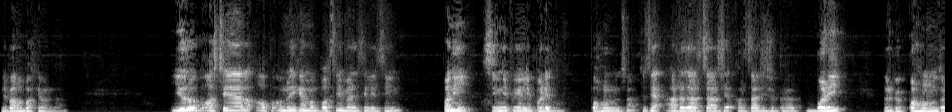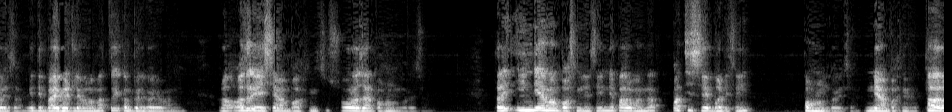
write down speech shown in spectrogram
नेपालमा बस्ने भन्दा युरोप अस्ट्रेलिया र अमेरिकामा बस्ने मान्छेले चाहिँ पनि सिग्निफिकेन्टली बढी पठाउनुहुन्छ त्यो चाहिँ आठ हजार चार सय अडचालिस रुपियाँ बढी रुपियाँ पठाउनु रहेछ यदि बाइभेट लेभलमा मात्रै कम्पेयर गर्यो भने र अदर एसियामा बस्ने चाहिँ सोह्र हजार पठाउनु रहेछ तर इन्डियामा बस्नेले चाहिँ नेपालभन्दा पच्चिस सय बढी चाहिँ पठाउनु हुँदो रहेछ इन्डियामा बस्ने तर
